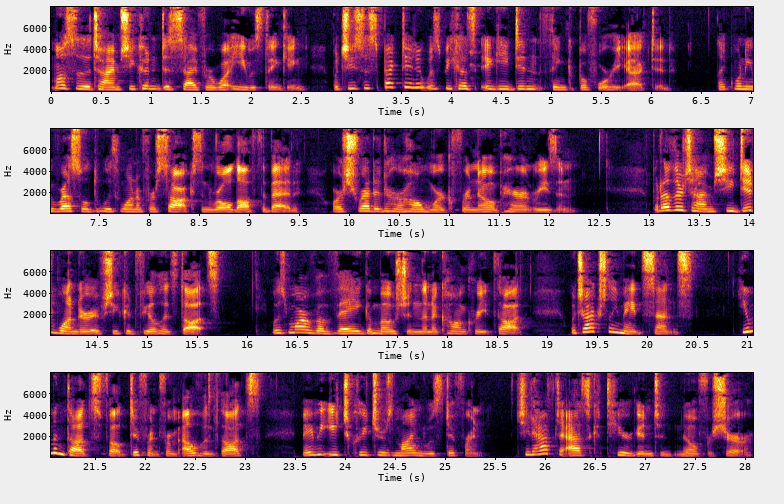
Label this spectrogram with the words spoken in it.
Most of the time she couldn't decipher what he was thinking, but she suspected it was because Iggy didn't think before he acted, like when he wrestled with one of her socks and rolled off the bed, or shredded her homework for no apparent reason. But other times she did wonder if she could feel his thoughts. It was more of a vague emotion than a concrete thought, which actually made sense. Human thoughts felt different from elven thoughts, Maybe each creature's mind was different. She'd have to ask Tiergan to know for sure.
